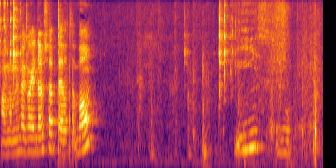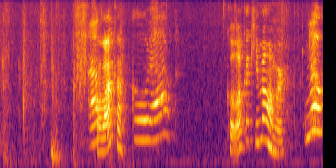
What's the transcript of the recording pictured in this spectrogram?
Ó, a mamãe vai guardar o chapéu, tá bom? Isso. Coloca? Coloca aqui, meu amor. Não,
